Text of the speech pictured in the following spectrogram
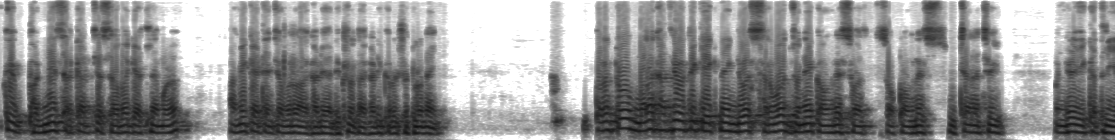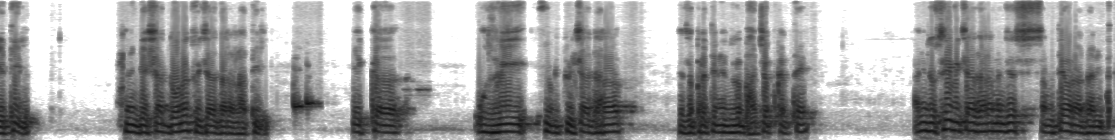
ते फडणवीस सरकारचे सहभागी असल्यामुळं आम्ही काय त्यांच्याबरोबर आघाडी अधिकृत आघाडी करू शकलो नाही. परंतु मला खात्री होती की एक ना एक दिवस सर्व जुने काँग्रेस काँग्रेस विचाराची मंडळी एकत्र येतील. आणि देशात दोनच विचारधारा राहतील. एक उजवी विचारधारा त्याचं प्रतिनिधित्व भाजप करते. आणि दुसरी विचारधारा म्हणजे समतेवर आधारित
